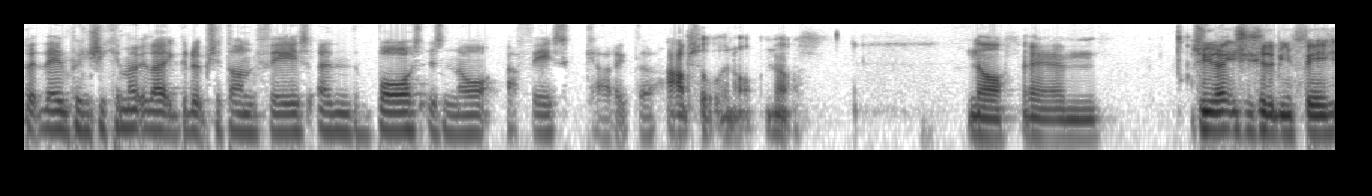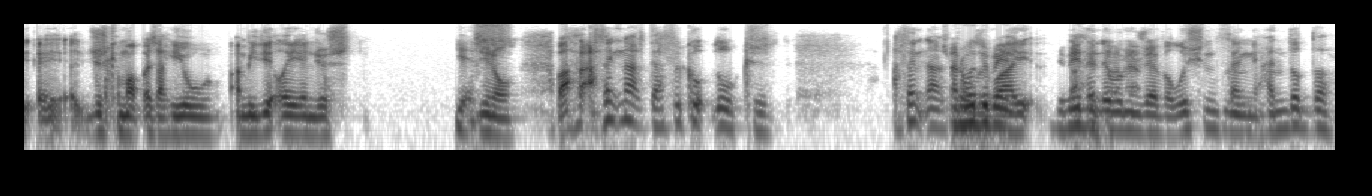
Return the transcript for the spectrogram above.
But then when she came out of that group, she turned face, and the boss is not a face character. Absolutely not. No. No. Um, so you think she should have been face, uh, just come up as a heel immediately and just, yes, you know. But I, I think that's difficult though because I think that's probably why I think the women's revolution thing mm. hindered her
